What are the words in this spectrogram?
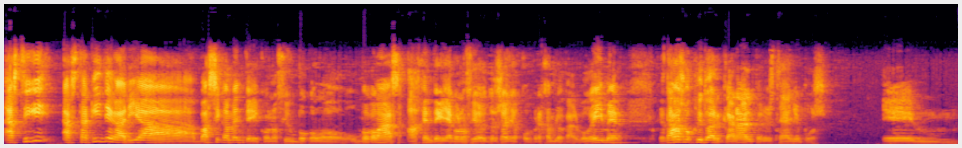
hasta aquí, hasta aquí llegaría, básicamente he conocido un poco, un poco más a gente que ya he conocido de otros años, como por ejemplo Calvo Gamer, que estaba suscrito al canal, pero este año pues, em,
